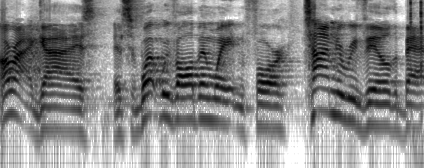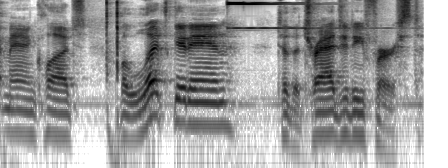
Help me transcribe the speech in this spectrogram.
Alright guys, it's what we've all been waiting for. Time to reveal the Batman clutch. But let's get in to the tragedy first.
